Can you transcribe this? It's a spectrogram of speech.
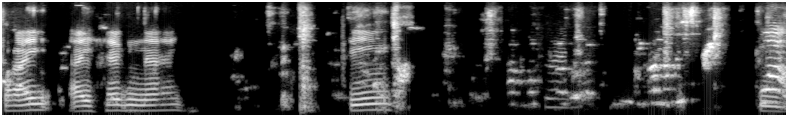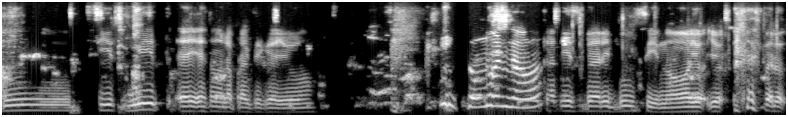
Fine, I have nine things to do this week. Eh, esta no la practiqué yo. ¿Cómo no? Cat is very busy. No, yo, yo, pero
